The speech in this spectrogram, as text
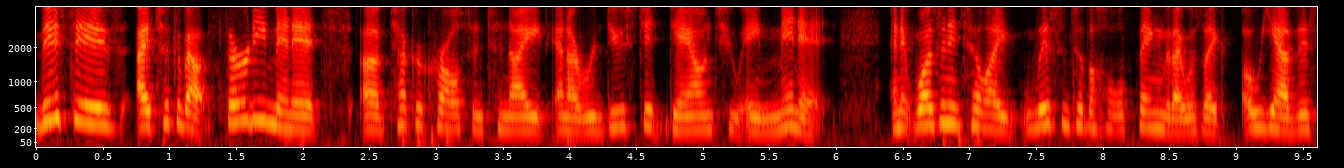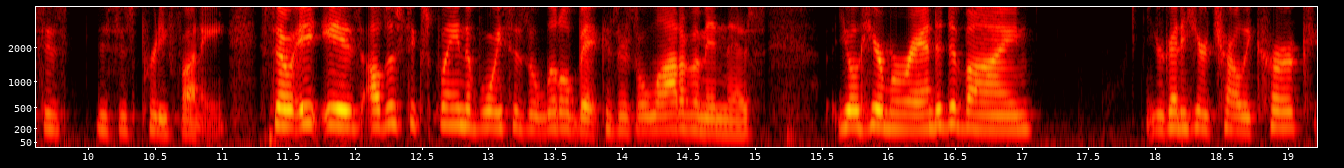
This is, I took about 30 minutes of Tucker Carlson tonight and I reduced it down to a minute. And it wasn't until I listened to the whole thing that I was like, oh yeah, this is this is pretty funny. So it is, I'll just explain the voices a little bit because there's a lot of them in this. You'll hear Miranda Devine, you're going to hear Charlie Kirk,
